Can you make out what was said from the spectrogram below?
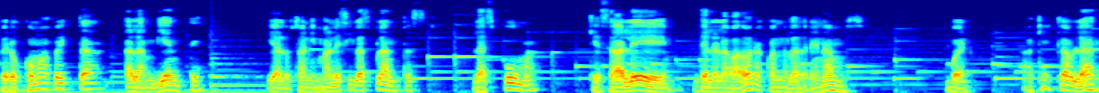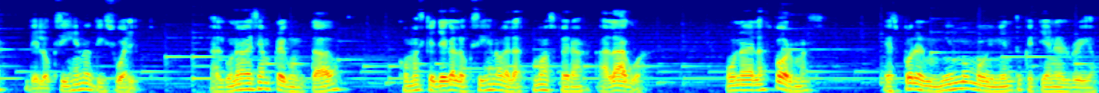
Pero ¿cómo afecta al ambiente y a los animales y las plantas la espuma que sale de la lavadora cuando la drenamos? Bueno, aquí hay que hablar del oxígeno disuelto. ¿Alguna vez se han preguntado cómo es que llega el oxígeno de la atmósfera al agua? Una de las formas es por el mismo movimiento que tiene el río,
